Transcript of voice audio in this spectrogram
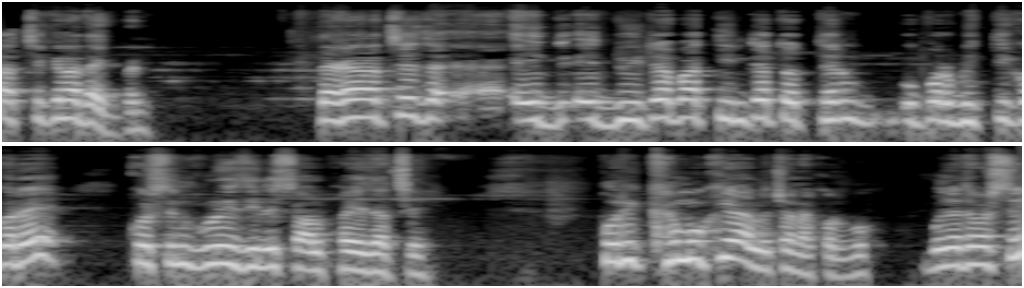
যাচ্ছে কিনা দেখবেন। দেখা যাচ্ছে যে এই এই দুইটা বা তিনটা তথ্যের উপর ভিত্তি করে কোশ্চেনগুলো ইজিলি সলভ হয়ে যাচ্ছে। পরীক্ষামুখী আলোচনা করব। বুঝাতে পারছি?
